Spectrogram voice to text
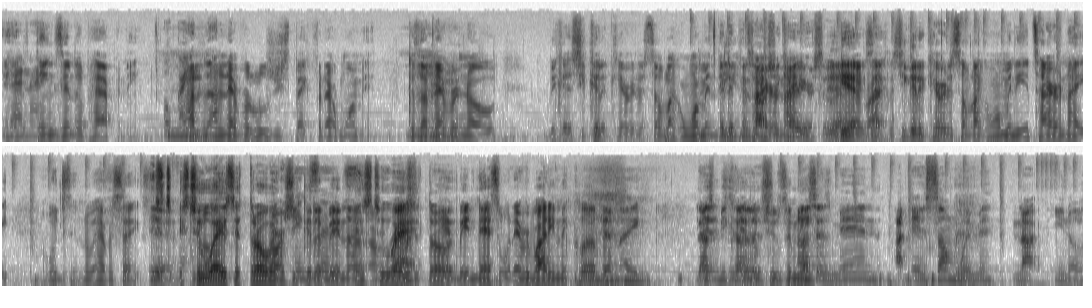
and That night. things end up happening. Okay. I, I never lose respect for that woman because I Mhm. never know. Because she could have carried herself like a woman the It depends how entire she night. carry herself. Yeah, Yeah, exactly. right. She could have carried herself like a woman the entire night, and we just ended up having sex. It's- it's two ways to throw it. Or she Makes could have been a, sense. a It's two ways to throw and it. been dancing with everybody in the club that night. That's and just end up because choosing me. us as men I- and some women, not you know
